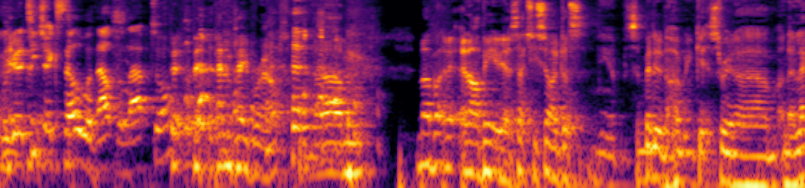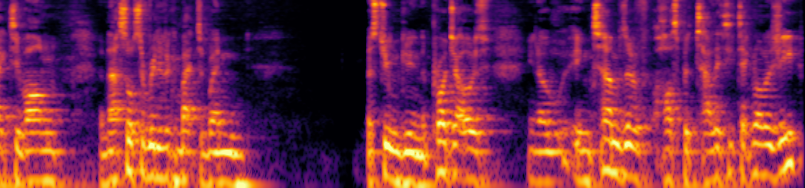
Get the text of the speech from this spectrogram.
We're going to teach Excel without the laptop. Pe- pen and paper out. Um, no, but and I think it's actually so. I just you know, submitted. I hope it gets through um, an elective on, and that's also really looking back to when a student doing the project. I was, you know, in terms of hospitality technology,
